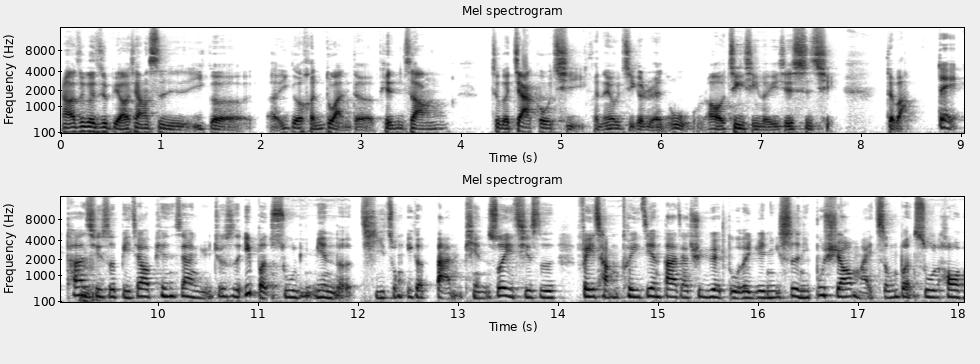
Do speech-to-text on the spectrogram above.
然后这个就比较像是一个呃一个很短的篇章，这个架构起可能有几个人物，然后进行了一些事情，对吧？对它其实比较偏向于就是一本书里面的其中一个单篇，所以其实非常推荐大家去阅读的原因是你不需要买整本书，然后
